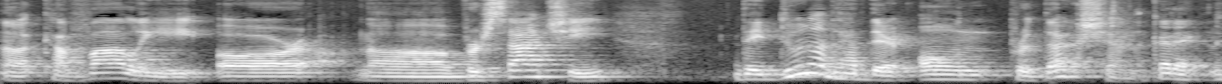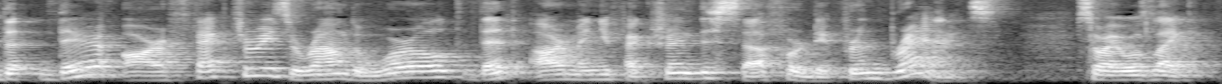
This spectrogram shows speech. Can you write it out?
uh, Cavalli or uh, Versace, they do not have their own production. Correct. The, there are factories around the world that are manufacturing this stuff for different brands. So I was like,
